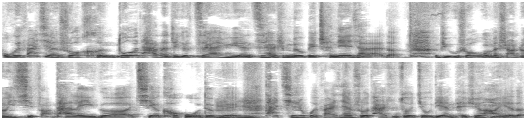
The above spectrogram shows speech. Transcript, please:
我会发现说很多它的这个自然语言资产是没有被沉淀下来的。比如说，我们上周一起访谈了一个企业客户，对不对？嗯他其实会发现说他是做酒店培训行业的，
